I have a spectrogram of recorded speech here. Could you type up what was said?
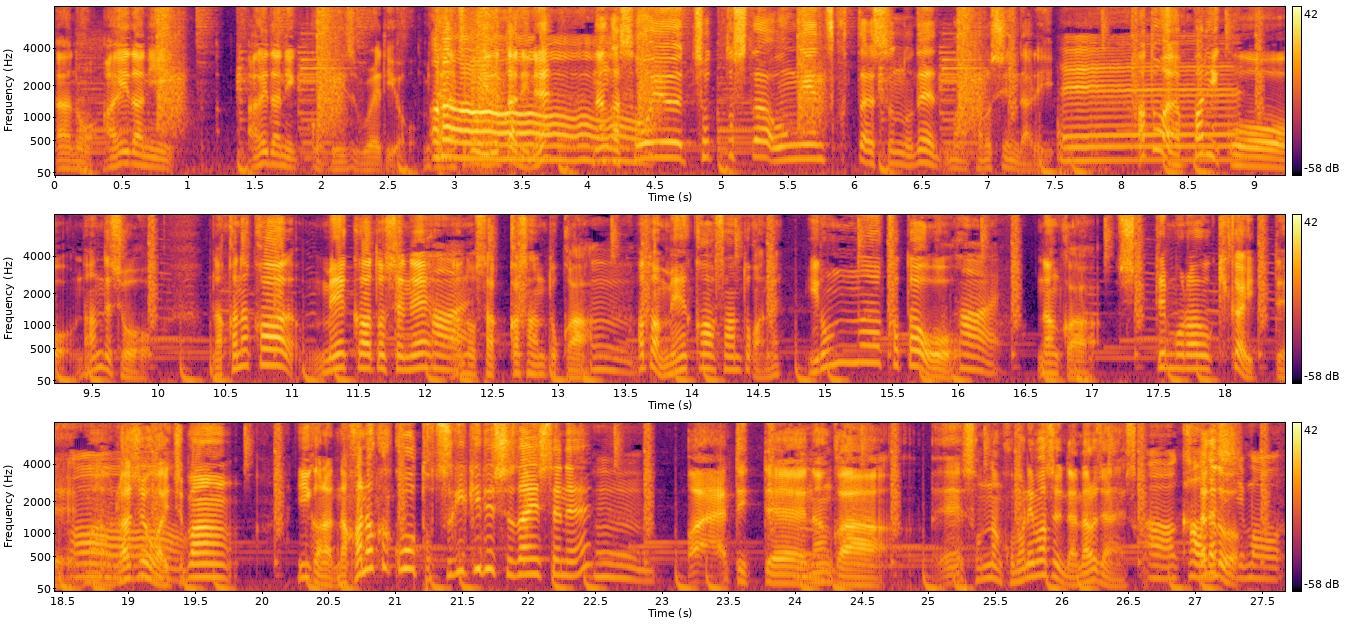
あの間に間にこうビーズラディオみたいなと入れたりね。なんかそういうちょっとした音源作ったりするので、まあ、楽しんだり。あとはやっぱりこうなんでしょう。なかなかメーカーとしてね、はい。あの作家さんとか、うん。あとはメーカーさんとかねいろんな方をはい。なんか知ってもらう機会って、まあー。あ、ラジオが一番いいかな。なかなかこう突撃で取材してね、うん。わーって言って、なんか、えーそんなん困りますみたいになるじゃないですか。あー顔出だけどしも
